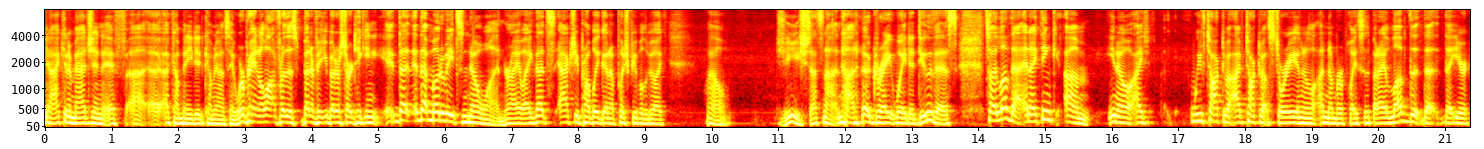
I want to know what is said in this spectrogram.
Yeah, I can imagine if uh, a company did come down and say, "We're paying a lot for this benefit. You better start taking." That that motivates no one, right? Like that's actually probably going to push people to be like, "Well, geesh, that's not not a great way to do this." So I love that, and I think um, you know I we've talked about I've talked about story in a, a number of places, but I love that that that you're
